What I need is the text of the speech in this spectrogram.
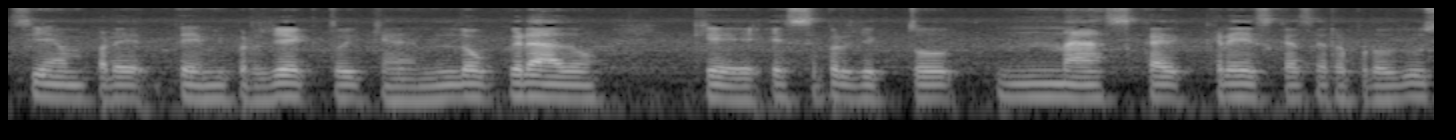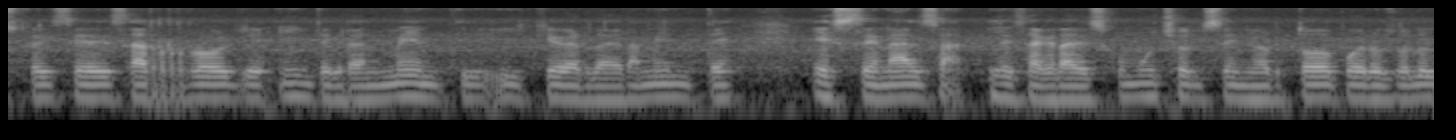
siempre de mi proyecto y que han logrado que ese proyecto nazca, crezca, se reproduzca y se desarrolle integralmente y que verdaderamente esté en alza. Les agradezco mucho, el Señor Todopoderoso los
